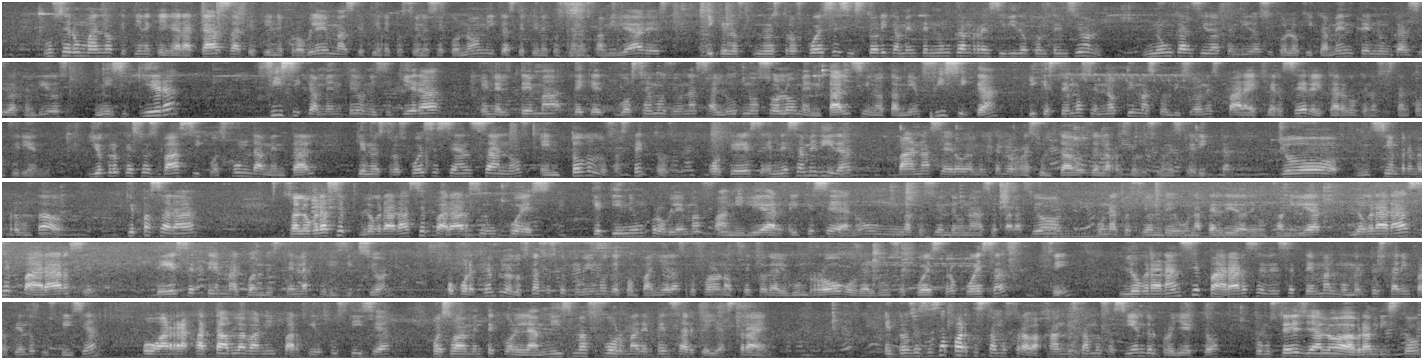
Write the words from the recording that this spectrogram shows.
un ser humano que tiene que llegar a casa, que tiene problemas, que tiene cuestiones económicas, que tiene cuestiones familiares y que nuestros jueces históricamente nunca han recibido contención, nunca han sido atendidos psicológicamente, nunca han sido atendidos ni siquiera físicamente o ni siquiera en el tema de que gocemos de una salud no solo mental, sino también física y que estemos en óptimas condiciones para ejercer el cargo que nos están confiriendo. Yo creo que eso es básico, es fundamental que nuestros jueces sean sanos en todos los aspectos, porque es en esa medida van a ser obviamente los resultados de las resoluciones que dictan. Yo siempre me he preguntado, ¿qué pasará? O sea, ¿logrará separarse un juez que tiene un problema familiar, el que sea, ¿no? Una cuestión de una separación, una cuestión de una pérdida de un familiar, ¿logrará separarse de ese tema cuando esté en la jurisdicción? O por ejemplo, los casos que tuvimos de compañeras que fueron objeto de algún robo, de algún secuestro, juezas, ¿sí? ¿Lograrán separarse de ese tema al momento de estar impartiendo justicia? ¿O a rajatabla van a impartir justicia, pues obviamente con la misma forma de pensar que ellas traen? Entonces esa parte estamos trabajando, estamos haciendo el proyecto. Como ustedes ya lo habrán visto,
